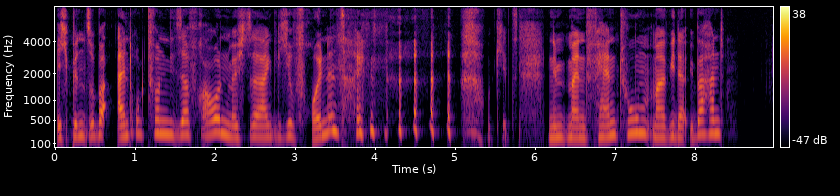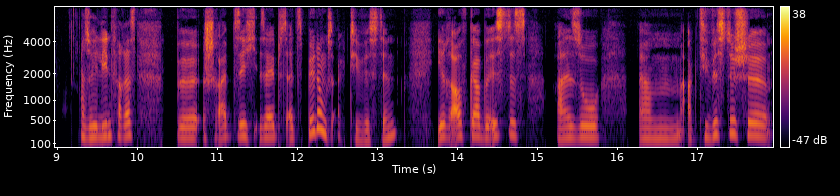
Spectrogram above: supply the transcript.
Ich bin so beeindruckt von dieser Frau und möchte eigentlich ihre Freundin sein. okay, jetzt nimmt mein Fantum mal wieder überhand. Also Helene Fares beschreibt sich selbst als Bildungsaktivistin. Ihre Aufgabe ist es also, ähm, aktivistische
